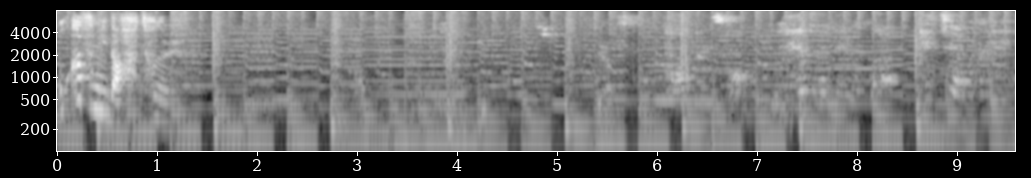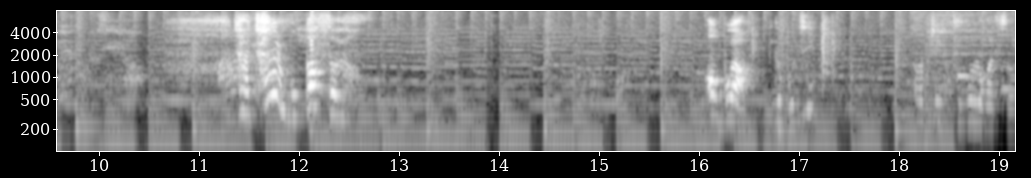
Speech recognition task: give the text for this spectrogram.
못 갔습니다, 천을. 자, 천을 못 갔어요. 어, 뭐야. 이거 뭐지? 나 갑자기 구글로 갔어.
